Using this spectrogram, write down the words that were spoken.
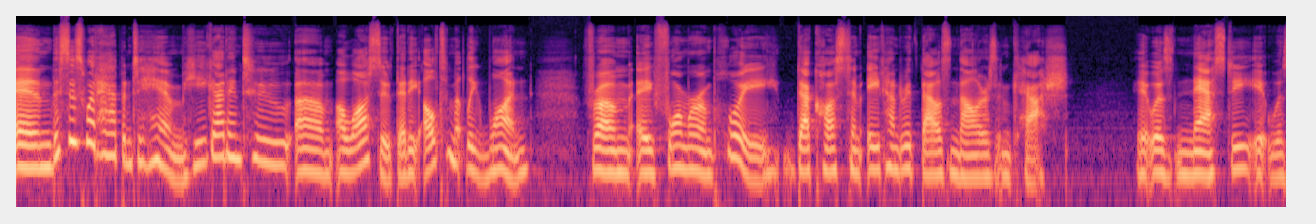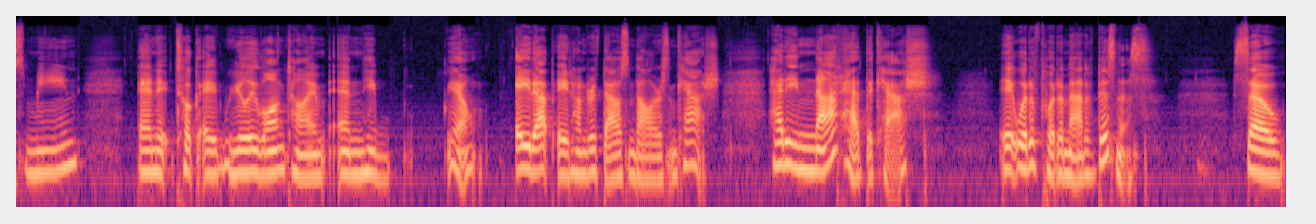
And this is what happened to him. He got into um, a lawsuit that he ultimately won from a former employee that cost him $800,000 in cash. It was nasty, it was mean, and it took a really long time. And he, you know, ate up $800,000 in cash. Had he not had the cash, it would have put him out of business. So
